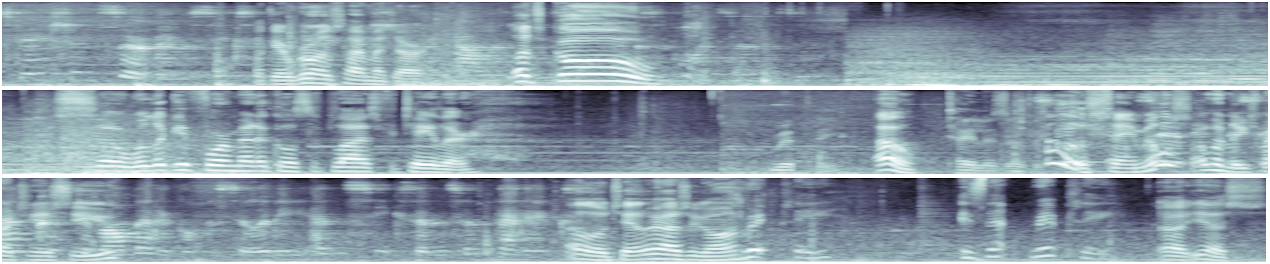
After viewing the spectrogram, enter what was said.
Station serving six. Okay, we're going to my Tower. Let's go! So we're looking for medical supplies for Taylor. Ripley, Oh, Taylor's over. hello Samuels. I wasn't expecting to see you. Medical facility and Seegson Synthetics. Hello Taylor, how's it going? Ripley? Is that Ripley? Uh, yes,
